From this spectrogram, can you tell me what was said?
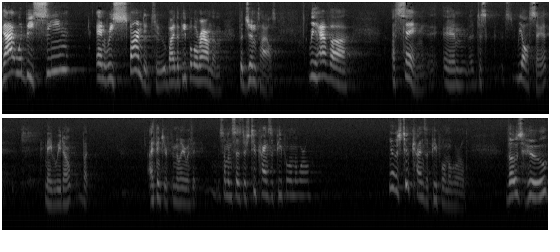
that would be seen and responded to by the people around them, the Gentiles. We have a, a saying, and just we all say it. Maybe we don't, but I think you're familiar with it. Someone says there's two kinds of people in the world. You know, there's two kinds of people in the world. Those who,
